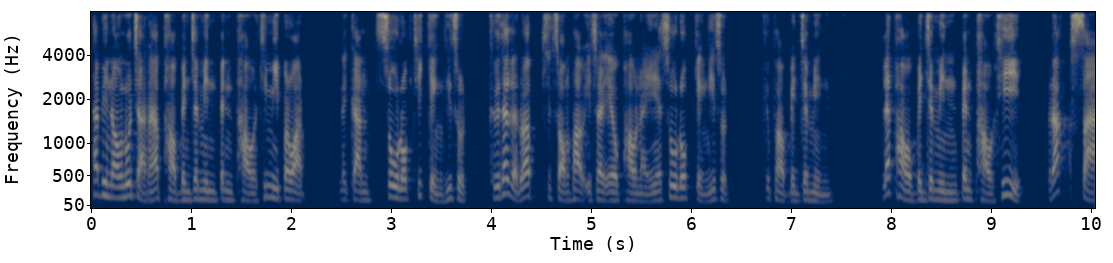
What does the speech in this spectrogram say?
ถ้าพี่น้องรู้จักนะเผ่าเบนจามินเป็นเผ่าที่มีประวัติในการสู้รบที่เก่งที่สุด คือถ้าเกิดว่า 12 เผ่าอิสราเอลเผ่าไหนเนี่ยสู้รบเก่งที่สุด คือเผ่าเบนจามิน และเผ่าเบนจามินเป็นเผ่าที่รักษา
